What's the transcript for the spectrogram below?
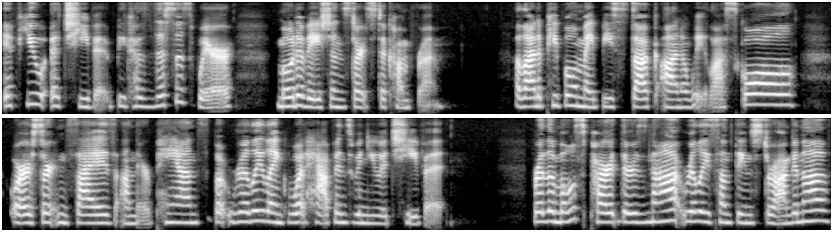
if you achieve it? Because this is where motivation starts to come from. A lot of people might be stuck on a weight loss goal or a certain size on their pants, but really like what happens when you achieve it. For the most part, there's not really something strong enough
